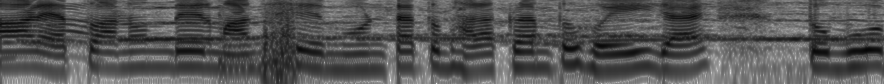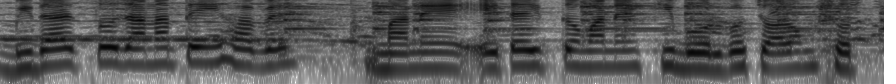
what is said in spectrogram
আর এত আনন্দের মাঝে মনটা তো ভারাক্রান্ত হয়েই যায়। তবুও বিদায় তো জানাতেই হবে। মানে এটাই তো মানে কি বলব চরম সত্য।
